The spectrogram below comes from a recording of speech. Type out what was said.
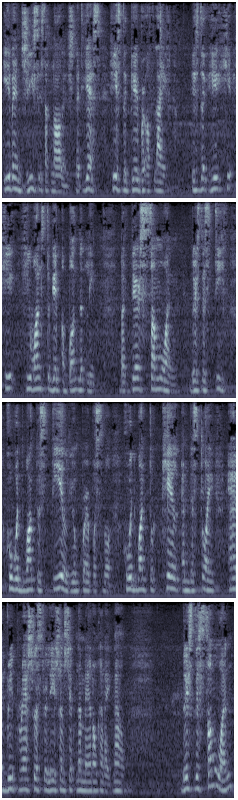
Even Jesus acknowledged that yes, he is the giver of life. He's the he he he, he wants to give abundantly. But there's someone, there's this thief who would want to steal yung purpose mo, who would want to kill and destroy every precious relationship na meron ka right now. There's this someone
